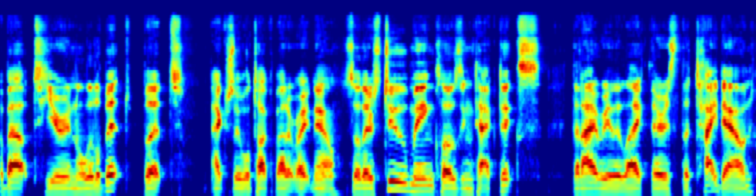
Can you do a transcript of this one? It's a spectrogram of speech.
about here in a little bit, but actually, we'll talk about it right now. So there's two main closing tactics that I really like there's the tie down,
